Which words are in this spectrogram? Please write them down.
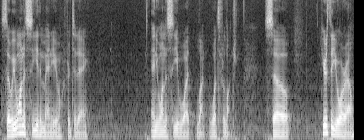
So we want to see the menu for today, and you want to see what what's for lunch. So here's the URL.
